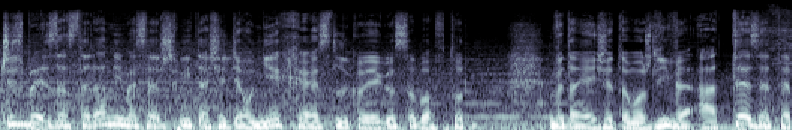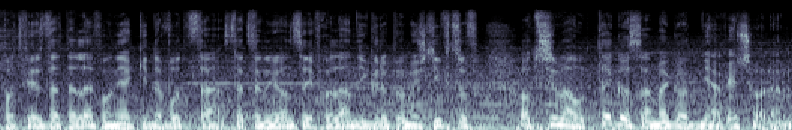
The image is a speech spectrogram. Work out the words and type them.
Czyżby za sterami Messerschmitta siedział nie Hess, tylko jego sobowtór? Wydaje się to możliwe, a TZT potwierdza telefon, jaki dowódca stacjonującej w Holandii grupy myśliwców otrzymał tego samego dnia wieczorem.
